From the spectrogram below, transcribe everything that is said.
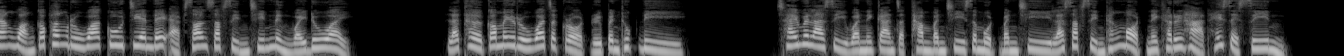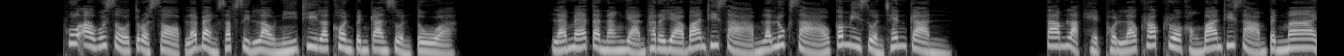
นางหวังก็เพิ่งรู้ว่ากู้เจียนได้แอบซ่อนทรัพย์สินชิ้นหนึ่งไว้ด้วย และเธอก็ไม่รู้ว่าจะโกรธหรือเป็นทุกข์ดี ใช้เวลาสี่วันในการจัดทำบัญชีสมุดบัญชีและทรัพย์สินทั้งหมดในคฤหาสน์ให้เสร็จสิ้น ผู้อาวุโสตรวจสอบและแบ่งทรัพย์สินเหล่านี้ทีละคนเป็นการส่วนตัว และแม้แต่นางหยานภรรยาบ้านที่สามและลูกสาวก็มีส่วนเช่นกัน ตามหลักเหตุผลแล้วครอบครัวของบ้านที่สามเป็นม่าย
